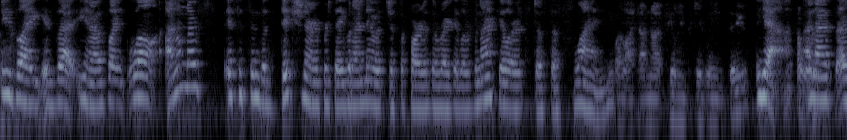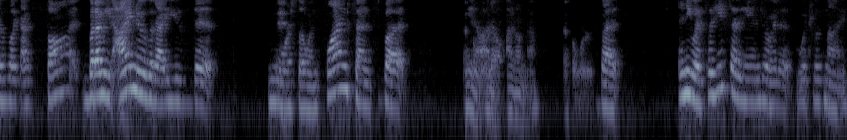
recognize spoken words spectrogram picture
He's like, "Is that you know?" It's like, well, I don't know if, if it's in the dictionary per se, but I know it's just a part of the regular vernacular. It's just a slang. Well, like I'm not feeling particularly enthused. Yeah, and. I, I was like, I thought, but I mean, I know that I used it more so in slang sense, but That's you know, I don't, I don't know. That's a word. But anyway, so he said he enjoyed it, which was nice.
